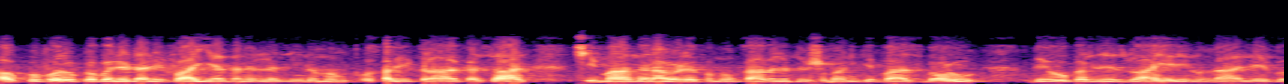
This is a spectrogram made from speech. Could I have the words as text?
او کفر کو بلی ڈلی فائیدن اللذین من قوی کلا کسان۔ چیمان روڑے پا مقابل دشمن کے پاس بہو۔ دیو کر ظاہرین غالب۔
